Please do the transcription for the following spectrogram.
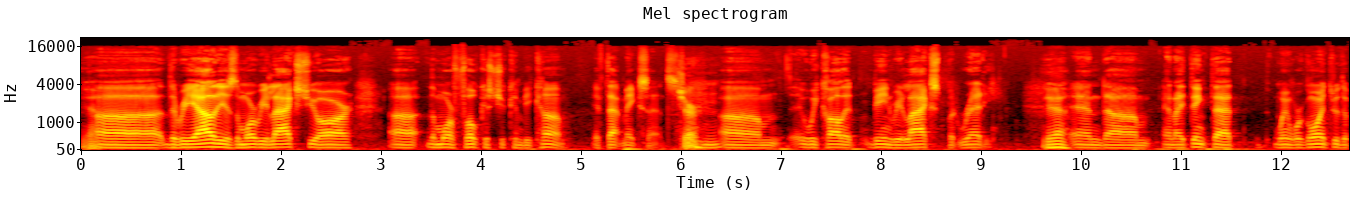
Yeah. Uh, the reality is, the more relaxed you are, uh, the more focused you can become, if that makes sense. Sure. Um, we call it being relaxed but ready Yeah. and um, and I think that when we're going through the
